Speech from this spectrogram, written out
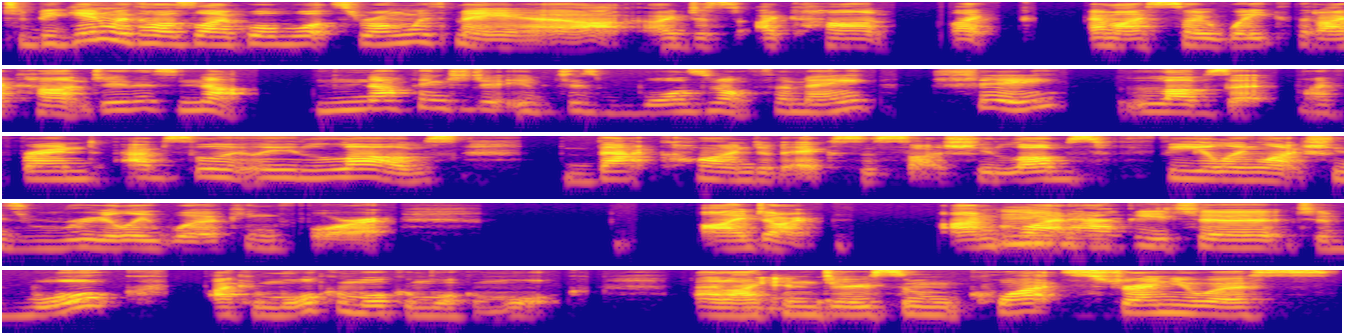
to begin with, I was like, well, what's wrong with me? I, I, just, I can't, like, am I so weak that I can't do this? No, nothing to do. It just was not for me. She loves it. My friend absolutely loves that kind of exercise. She loves feeling like she's really working for it. I don't. I'm quite mm-hmm. happy to to walk. I can walk and walk and walk and walk. And I can do some quite strenuous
